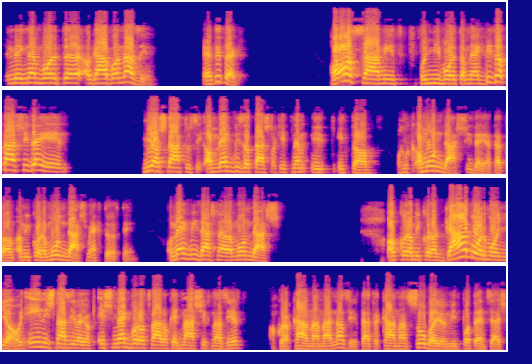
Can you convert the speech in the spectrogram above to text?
még nem volt a Gábor nazír. Értitek? Ha az számít, hogy mi volt a megbizatás idején, mi a státusz? A megbizatásnak itt, nem, itt, a, a mondás ideje, tehát a, amikor a mondás megtörtént. A megbízásnál a mondás, akkor amikor a Gábor mondja, hogy én is nazír vagyok, és megborotválok egy másik nazírt, akkor a Kálmán már nazír, tehát a Kálmán szóba jön, mint potenciális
